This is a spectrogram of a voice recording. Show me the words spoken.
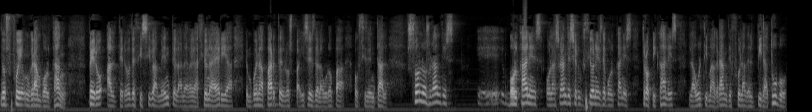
no fue un gran volcán, pero alteró decisivamente la navegación aérea en buena parte de los países de la Europa occidental. Son los grandes eh, volcanes o las grandes erupciones de volcanes tropicales, la última grande fue la del Pinatubo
